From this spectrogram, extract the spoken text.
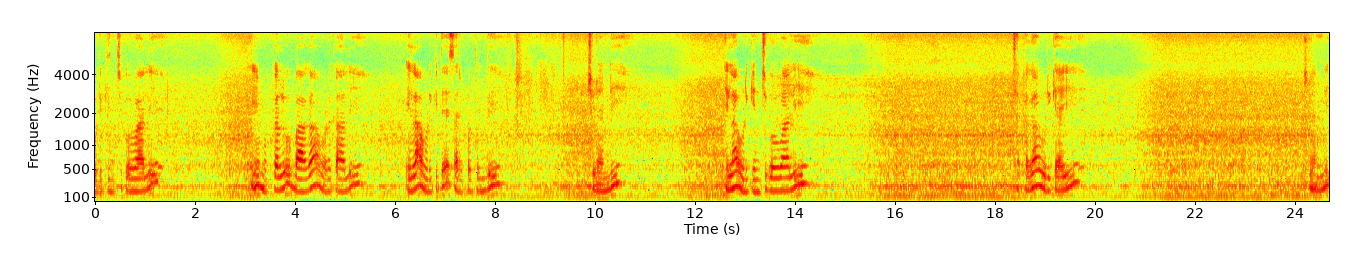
ఉడికించుకోవాలి. ఈ ముక్కలు బాగా ఉడకాలి. ఇలా ఉడికితే సరిపోతుంది. చూడండి. ఇలా ఉడికించుకోవాలి. చక్కగా ఉడికాయి. చూడండి.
